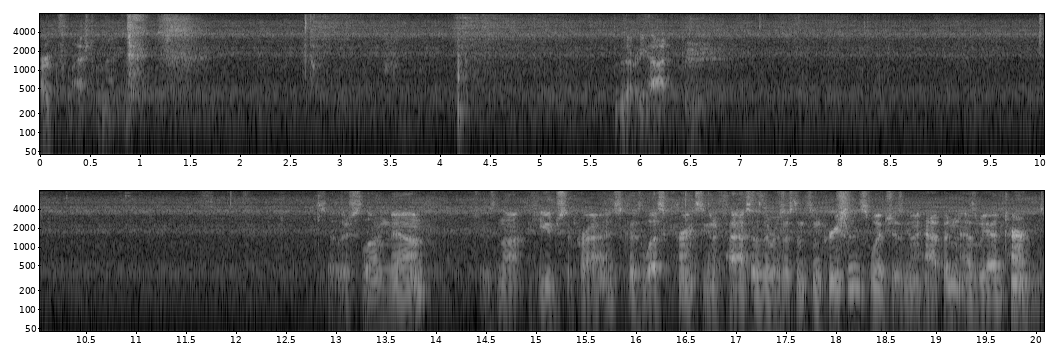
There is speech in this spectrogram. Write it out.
arc flashed on that. it was hot. So they're slowing down, which is not a huge surprise because less current is going to pass as the resistance increases, which is going to happen as we add turns.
